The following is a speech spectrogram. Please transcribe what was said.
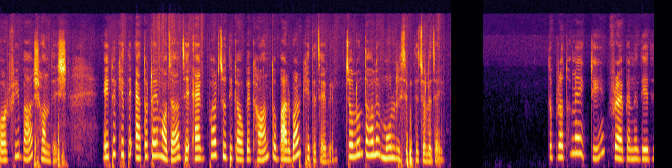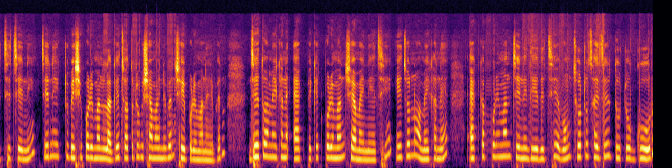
বরফি বা সন্দেশ। এটা খেতে এতটাই মজা যে একবার যদি কাউকে খাওয়ান, তো বারবার খেতে চাইবে। চলুন তাহলে মূল রেসিপিতে চলে যাই। তো প্রথমে একটি ফ্রাই প্যানে দিয়ে দিচ্ছি চেনি। চেনি একটু বেশি পরিমাণ লাগে, যতটুকু শ্যামাই নেবেন সেই পরিমাণে নেবেন। যেহেতু আমি এখানে এক প্যাকেট পরিমাণ শ্যামাই নিয়েছি, এই জন্য আমি এখানে এক কাপ পরিমাণ চেনি দিয়ে দিচ্ছি এবং ছোট সাইজের দুটো গুড়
